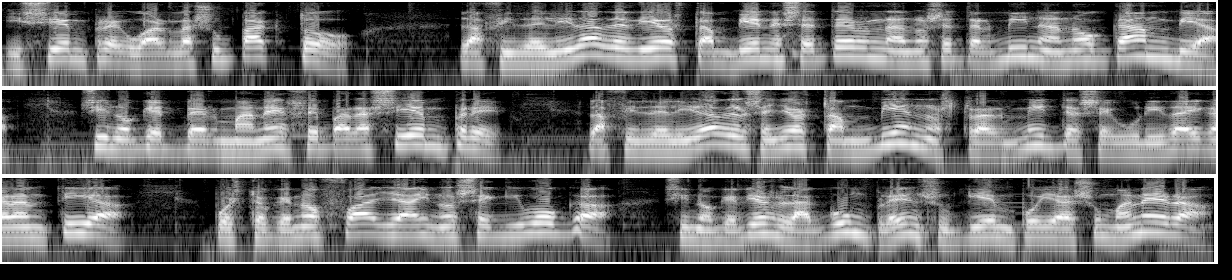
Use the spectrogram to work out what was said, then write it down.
y siempre guarda su pacto. La fidelidad de Dios también es eterna, no se termina, no cambia, sino que permanece para siempre. La fidelidad del Señor también nos transmite seguridad y garantía, puesto que no falla y no se equivoca, sino que Dios la cumple en su tiempo y a su manera.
